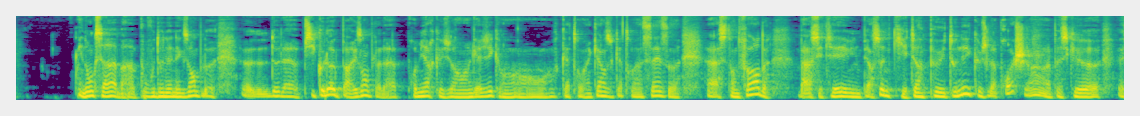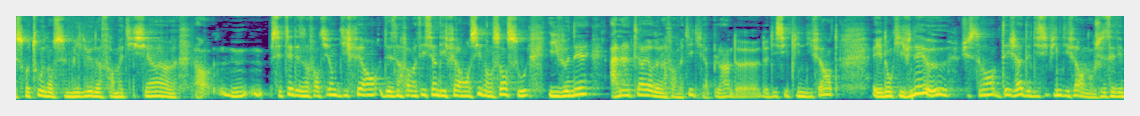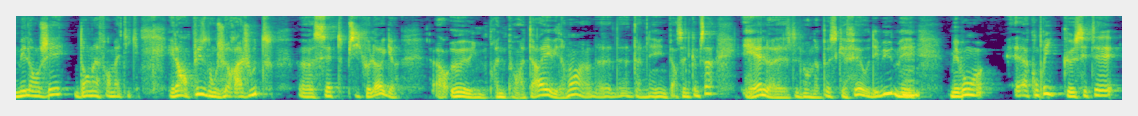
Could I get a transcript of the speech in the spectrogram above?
Et donc ça, ben, pour vous donner un exemple euh, de la psychologue, par exemple, la première que j'ai engagée en 95 ou 96 euh, à Stanford, ben, c'était une personne qui était un peu étonnée que je l'approche, hein, parce que elle se retrouve dans ce milieu d'informaticiens. Alors, c'était des informaticiens différents, des informaticiens différents aussi dans le sens où ils venaient à l'intérieur de l'informatique. Il y a plein de, de, disciplines différentes, et donc ils venaient eux justement déjà de disciplines différentes. Donc je les ai les mélanger dans l'informatique. Et là, en plus, donc je rajoute euh, cette psychologue. Alors eux, ils me prennent pour un taré, évidemment, hein, d'amener une personne comme ça. Et elle, elle se demande un peu ce qu'elle fait au début, mais, mm. mais bon, elle a compris que c'était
